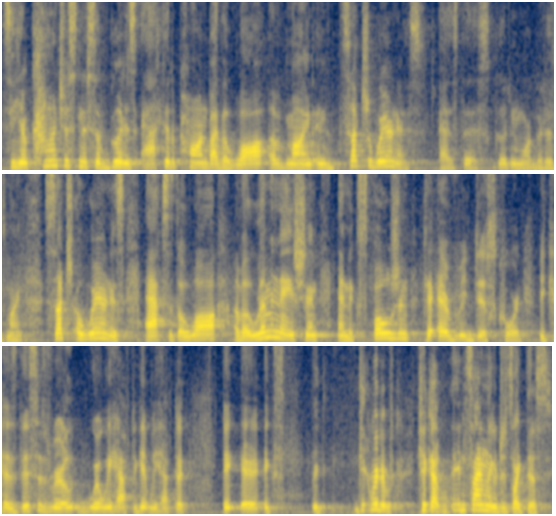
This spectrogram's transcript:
See, your consciousness of good is acted upon by the law of mind, and such awareness as this good and more good is mine. Such awareness acts as the law of elimination and expulsion to every discord, because this is real, where we have to get. We have to get rid of, kick out. In sign language, it's like this.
